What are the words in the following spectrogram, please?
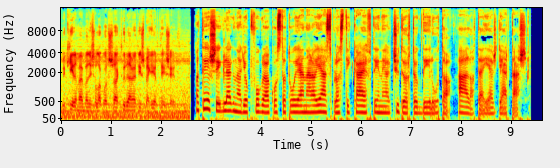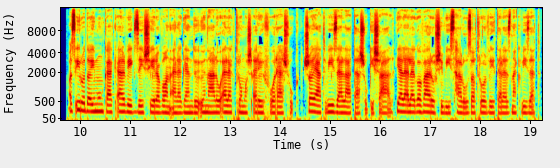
hogy kérem ebben is a lakosság türelmét és megértését. A térség legnagyobb foglalkoztatójánál a Jászplasztik Kft-nél csütörtök délóta áll a teljes gyártás. Az irodai munkák elvégzésére van elegendő önálló elektromos erőforrásuk, saját vízellátásuk is áll. Jelenleg a városi vízhálózatról vételeznek vizet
